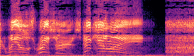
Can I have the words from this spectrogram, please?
Hot Wheels Racers, pick your lane!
